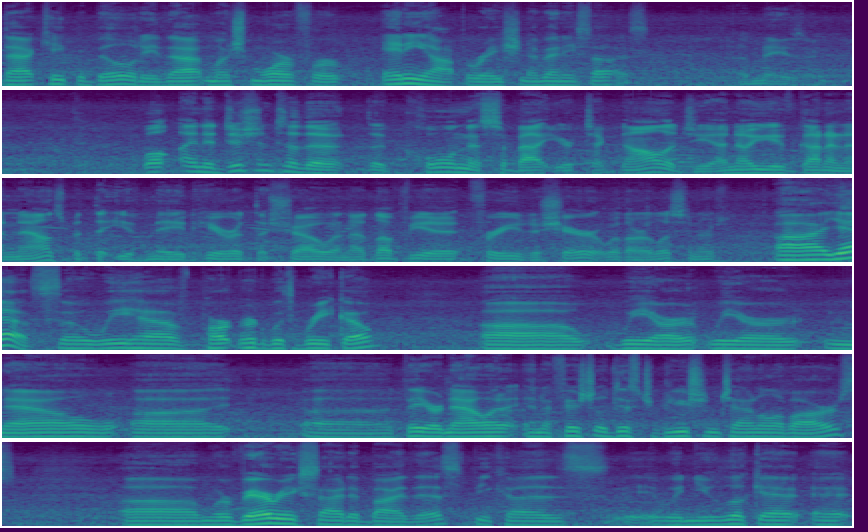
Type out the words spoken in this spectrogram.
that capability that much more for any operation of any size amazing well, in addition to the, the coolness about your technology, I know you've got an announcement that you've made here at the show, and I'd love for you, for you to share it with our listeners. Uh, yeah, so we have partnered with Ricoh. uh, we are we are now uh, uh, they are now an official distribution channel of ours. Um, we're very excited by this because when you look at, at,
